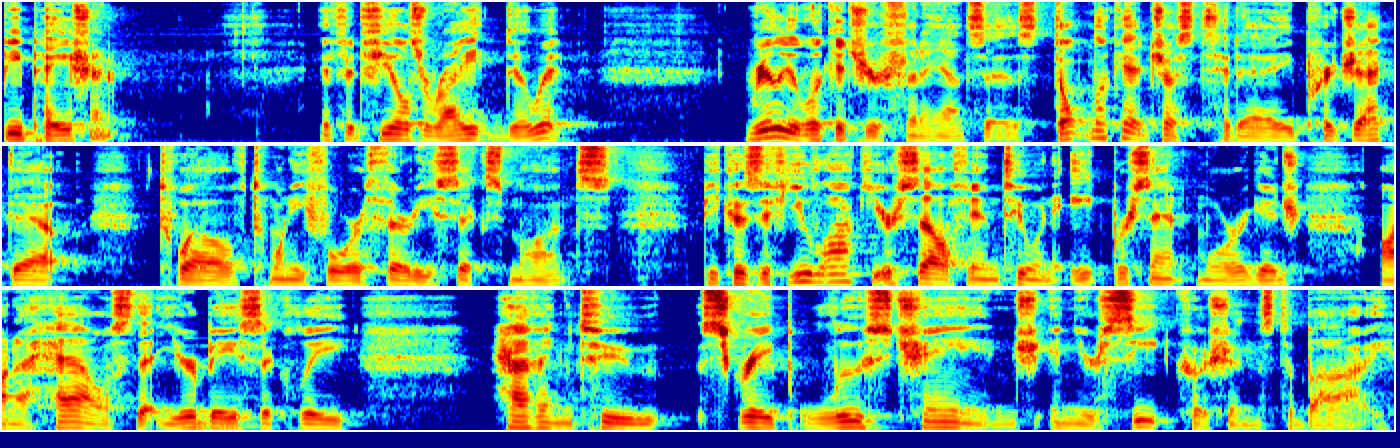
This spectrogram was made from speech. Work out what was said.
be patient. If it feels right, do it. Really look at your finances. Don't look at just today. Project out 12, 24, 36 months. Because if you lock yourself into an 8% mortgage on a house that you're basically having to scrape loose change in your seat cushions to buy,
